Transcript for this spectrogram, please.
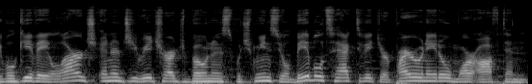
It will give a large energy recharge bonus, which means you'll be able to activate your Pyronado more often.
